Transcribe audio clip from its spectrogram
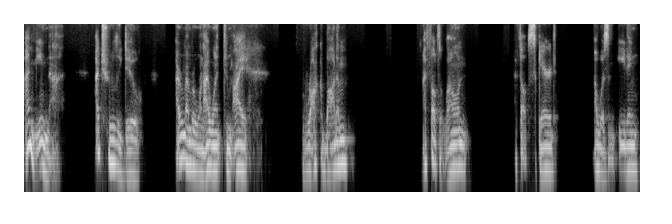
I mean that. I truly do. I remember when I went through my rock bottom I felt alone. I felt scared. I wasn't eating.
